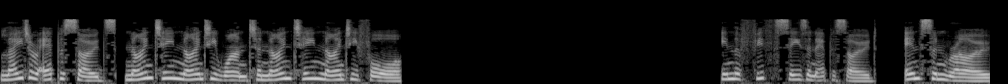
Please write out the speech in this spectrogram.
Later episodes, 1991 to 1994. In the fifth season episode, Ensign Ro,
